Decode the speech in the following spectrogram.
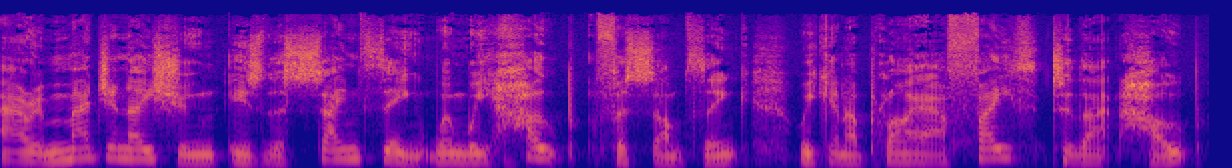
Our imagination is the same thing. When we hope for something, we can apply our faith to that hope.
